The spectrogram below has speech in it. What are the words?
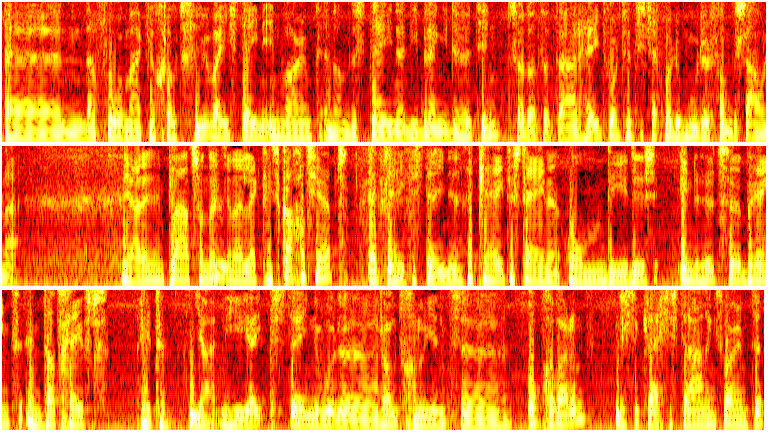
en daarvoor maak je een groot vuur waar je stenen in warmt. En dan de stenen die breng je de hut in, zodat het daar heet wordt. Het is zeg maar de moeder van de sauna. Ja, in plaats van dat je een elektrisch kacheltje hebt, heb je hete stenen. Heb je hete stenen, om die je dus in de hut uh, brengt en dat geeft hitte. Ja, die stenen worden roodgloeiend uh, opgewarmd, dus dan krijg je stralingswarmte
